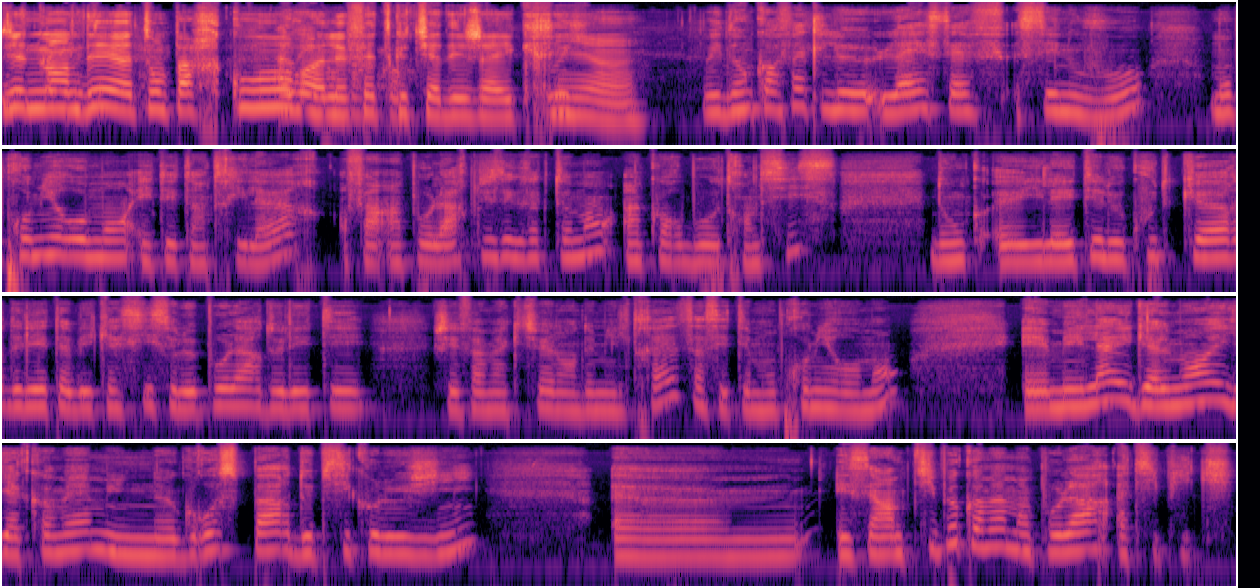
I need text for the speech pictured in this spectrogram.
J'ai demandé ton parcours, ah le fait que tu as déjà écrit Oui, donc en fait, l'ASF, c'est nouveau. Mon premier roman était un thriller, enfin un polar plus exactement, Un corbeau 36. Donc euh, il a été le coup de cœur d'Eliette Abécassi, c'est le polar de l'été chez Femme Actuelle en 2013. Ça, c'était mon premier roman. Et, mais là également, il y a quand même une grosse part de psychologie. Euh, et c'est un petit peu quand même un polar atypique.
